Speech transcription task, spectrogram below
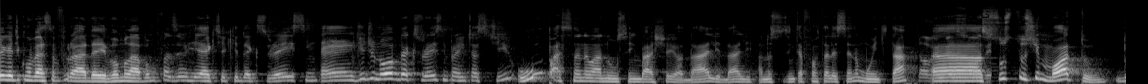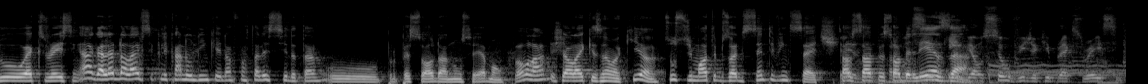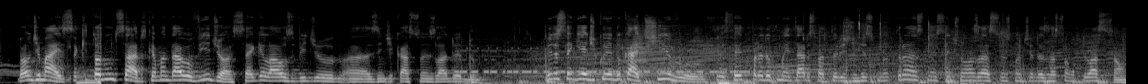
Chega de conversa furada aí, vamos lá, vamos fazer o react aqui do X-Racing. Tem vídeo novo do X-Racing pra gente assistir. Uh, passando o anúncio aí embaixo aí, ó. Dali, dali. Anúnciozinho tá fortalecendo muito, tá? Ah, sustos de moto do X-Racing. Ah, galera da live, se clicar no link aí, dá uma fortalecida, tá? O, pro pessoal do anúncio aí é bom. Vamos lá, deixar o likezão aqui, ó. Susto de moto, episódio 127. Salve, salve, pessoal, Pra beleza? enviar o seu vídeo aqui pro X-Racing. Bom demais. Isso aqui todo mundo sabe. Se quer mandar o vídeo, ó, segue lá os vídeos, as indicações lá do Edu. O vídeo seguir é de cunho educativo. Foi para documentar os fatores de risco no trânsito incentivar as ações contidas na sua compilação.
